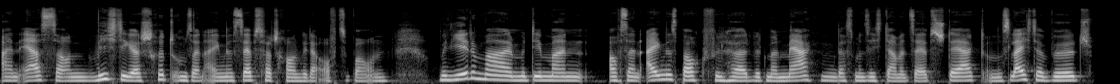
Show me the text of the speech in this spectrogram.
ein erster und wichtiger Schritt, um sein eigenes Selbstvertrauen wieder aufzubauen. Mit jedem Mal, mit dem man auf sein eigenes Bauchgefühl hört, wird man merken, dass man sich damit selbst stärkt und es leichter wird,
